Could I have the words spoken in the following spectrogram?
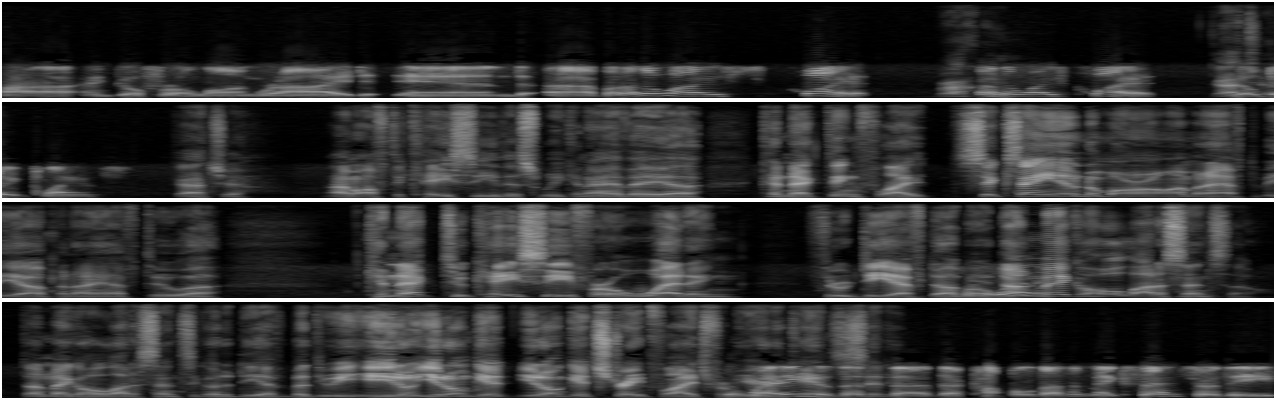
Uh, and go for a long ride, and uh, but otherwise quiet. Otherwise quiet. No big plans. Gotcha. I'm off to KC this week, and I have a uh, connecting flight. 6 a.m. tomorrow. I'm going to have to be up, and I have to uh, connect to KC for a wedding through DFW. A Doesn't make a whole lot of sense though. Doesn't make a whole lot of sense to go to DF, but you, you don't you don't get you don't get straight flights from The here wedding, to the, Kansas the, City. the the couple doesn't make sense, or the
